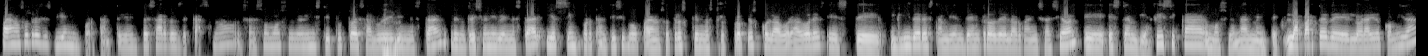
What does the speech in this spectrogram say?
Para nosotros es bien importante empezar desde casa, ¿no? O sea, somos un instituto de salud y bienestar, de nutrición y bienestar, y es importantísimo para nosotros que nuestros propios colaboradores este, y líderes también dentro de la organización eh, estén bien, física, emocionalmente. La parte del horario de comida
